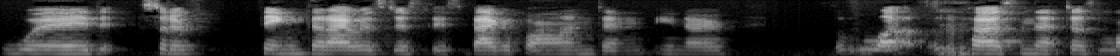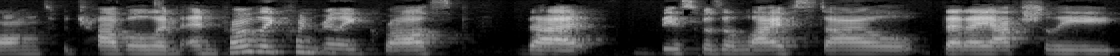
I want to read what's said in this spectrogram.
would sort of think that I was just this vagabond and, you know, mm-hmm. person that just longed for travel and, and probably couldn't really grasp that this was a lifestyle that I actually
